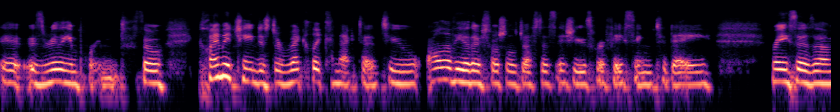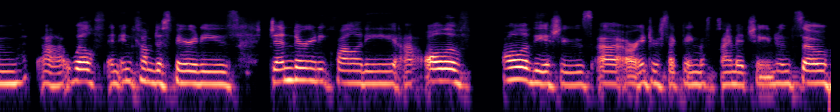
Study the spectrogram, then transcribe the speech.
is really important. So climate change is directly connected to all of the other social justice issues we're facing today racism, uh, wealth and income disparities, gender inequality, uh, all of all of the issues uh, are intersecting with climate change. And so,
